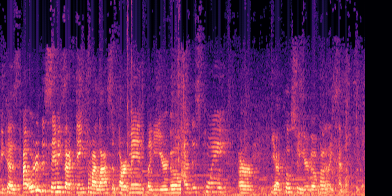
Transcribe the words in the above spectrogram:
because I ordered the same exact thing for my last apartment like a year ago. At this point or yeah close to a year ago probably like 10 months ago.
